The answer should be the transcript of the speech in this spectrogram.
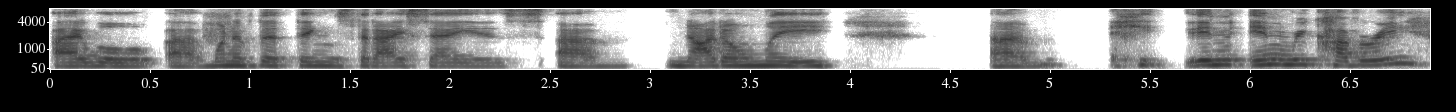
I will, uh, one of the things that I say is um, not only um, he, in, in recovery,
